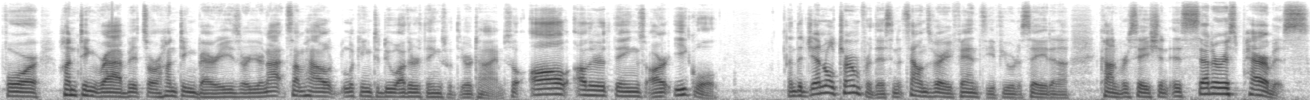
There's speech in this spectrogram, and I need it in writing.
for hunting rabbits or hunting berries, or you're not somehow looking to do other things with your time. So all other things are equal. And the general term for this, and it sounds very fancy if you were to say it in a conversation, is ceteris paribus.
